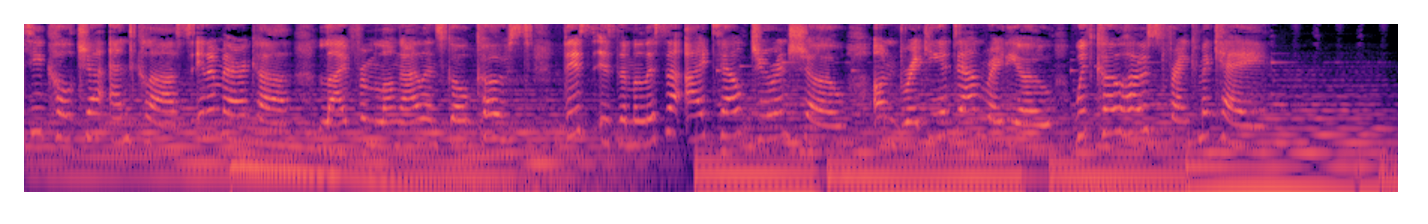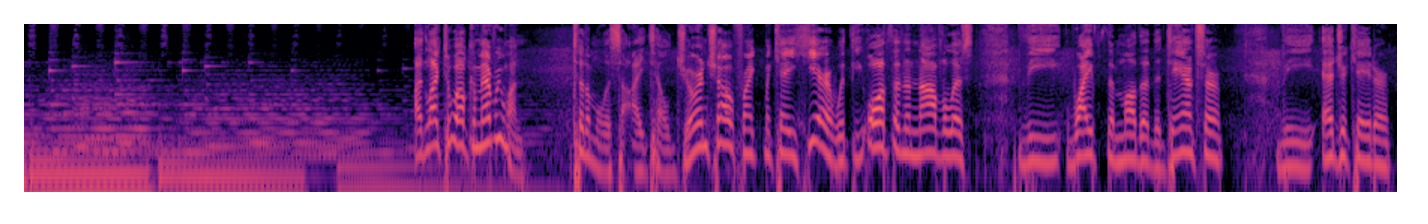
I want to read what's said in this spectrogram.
Culture, and class in America. Live from Long Island's Gold Coast, this is the Melissa Iteld Jurin Show on Breaking It Down Radio with co host Frank MacKay. I'd like to welcome everyone to the Melissa Iteld Jurin Show. Frank MacKay here with the author, the novelist, the wife, the mother, the dancer, the educator,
